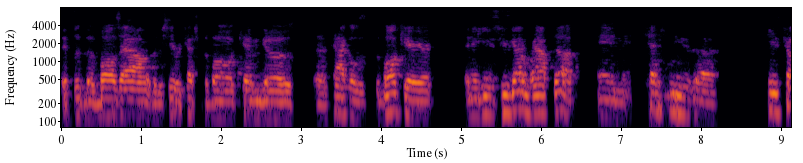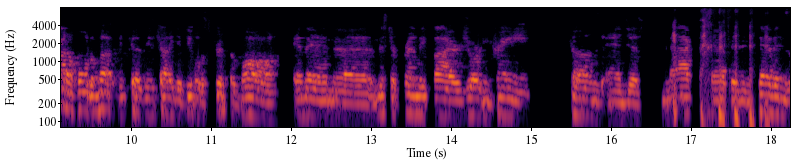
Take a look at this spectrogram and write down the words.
if the, ball's out, the receiver catches the ball. Kevin goes, uh, tackles the ball carrier and he's he's got him wrapped up, and Kenny's uh, he's trying to hold him up because he's trying to get people to strip the ball. And then uh, Mr. Friendly Fire, Jordan Craney, comes and just knocks Kevin. and Kevin's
